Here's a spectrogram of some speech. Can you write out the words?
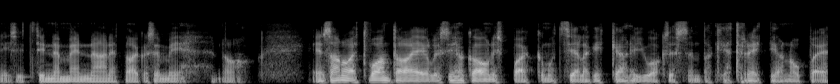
Niin sitten sinne mennään, että aikaisemmin, no en sano, että Vantaa ei olisi ihan kaunis paikka, mutta sielläkin käynyt juoksessa sen takia, että reitti on nopea.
